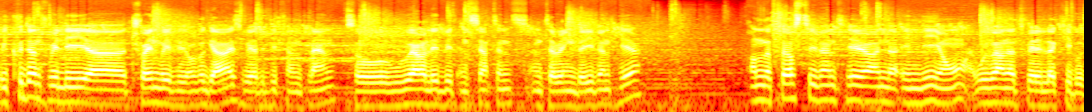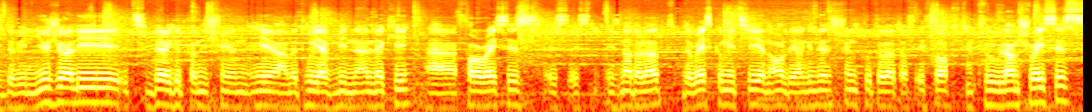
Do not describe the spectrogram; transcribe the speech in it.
We couldn't really uh, train with the other guys, we had a different plan. So we were a little bit uncertain entering the event here. On the first event here in, in Lyon, we were not very lucky with the wind. Usually it's very good condition here, but we have been unlucky. Uh, four races is, is, is, not a lot. The race committee and all the organization put a lot of effort to launch races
